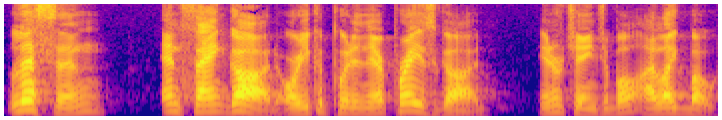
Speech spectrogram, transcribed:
listen, and thank God. Or you could put in there praise God. Interchangeable. I like both.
